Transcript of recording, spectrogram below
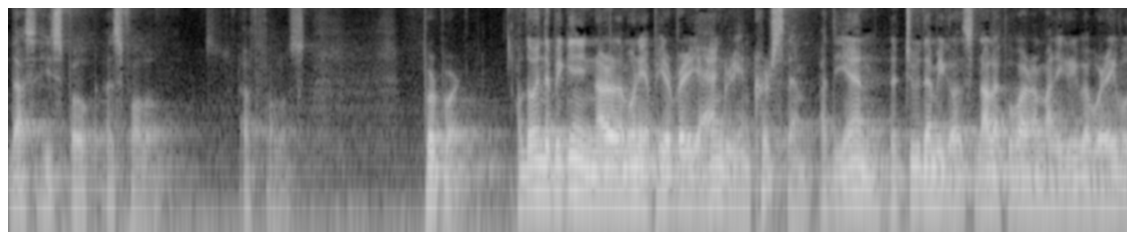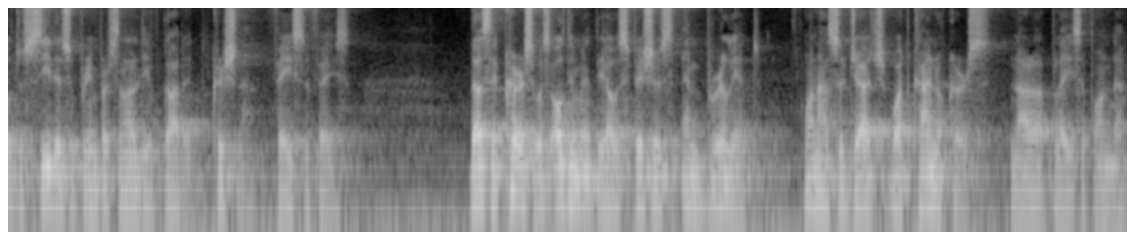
Thus he spoke as follow, as follows. Purport. Although in the beginning Narada Muni appeared very angry and cursed them, at the end the two demigods, Nala, Kuvara, and Manigriva, were able to see the Supreme Personality of Godhead, Krishna, face to face. Thus the curse was ultimately auspicious and brilliant. One has to judge what kind of curse Narada placed upon them.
